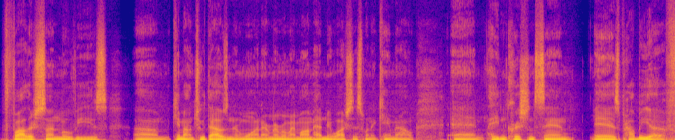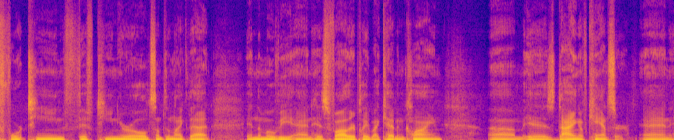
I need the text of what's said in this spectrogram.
father son movies. Um, came out in 2001. I remember my mom had me watch this when it came out. And Hayden Christensen is probably a 14, 15 year old, something like that, in the movie. And his father, played by Kevin Kline, um, is dying of cancer. And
